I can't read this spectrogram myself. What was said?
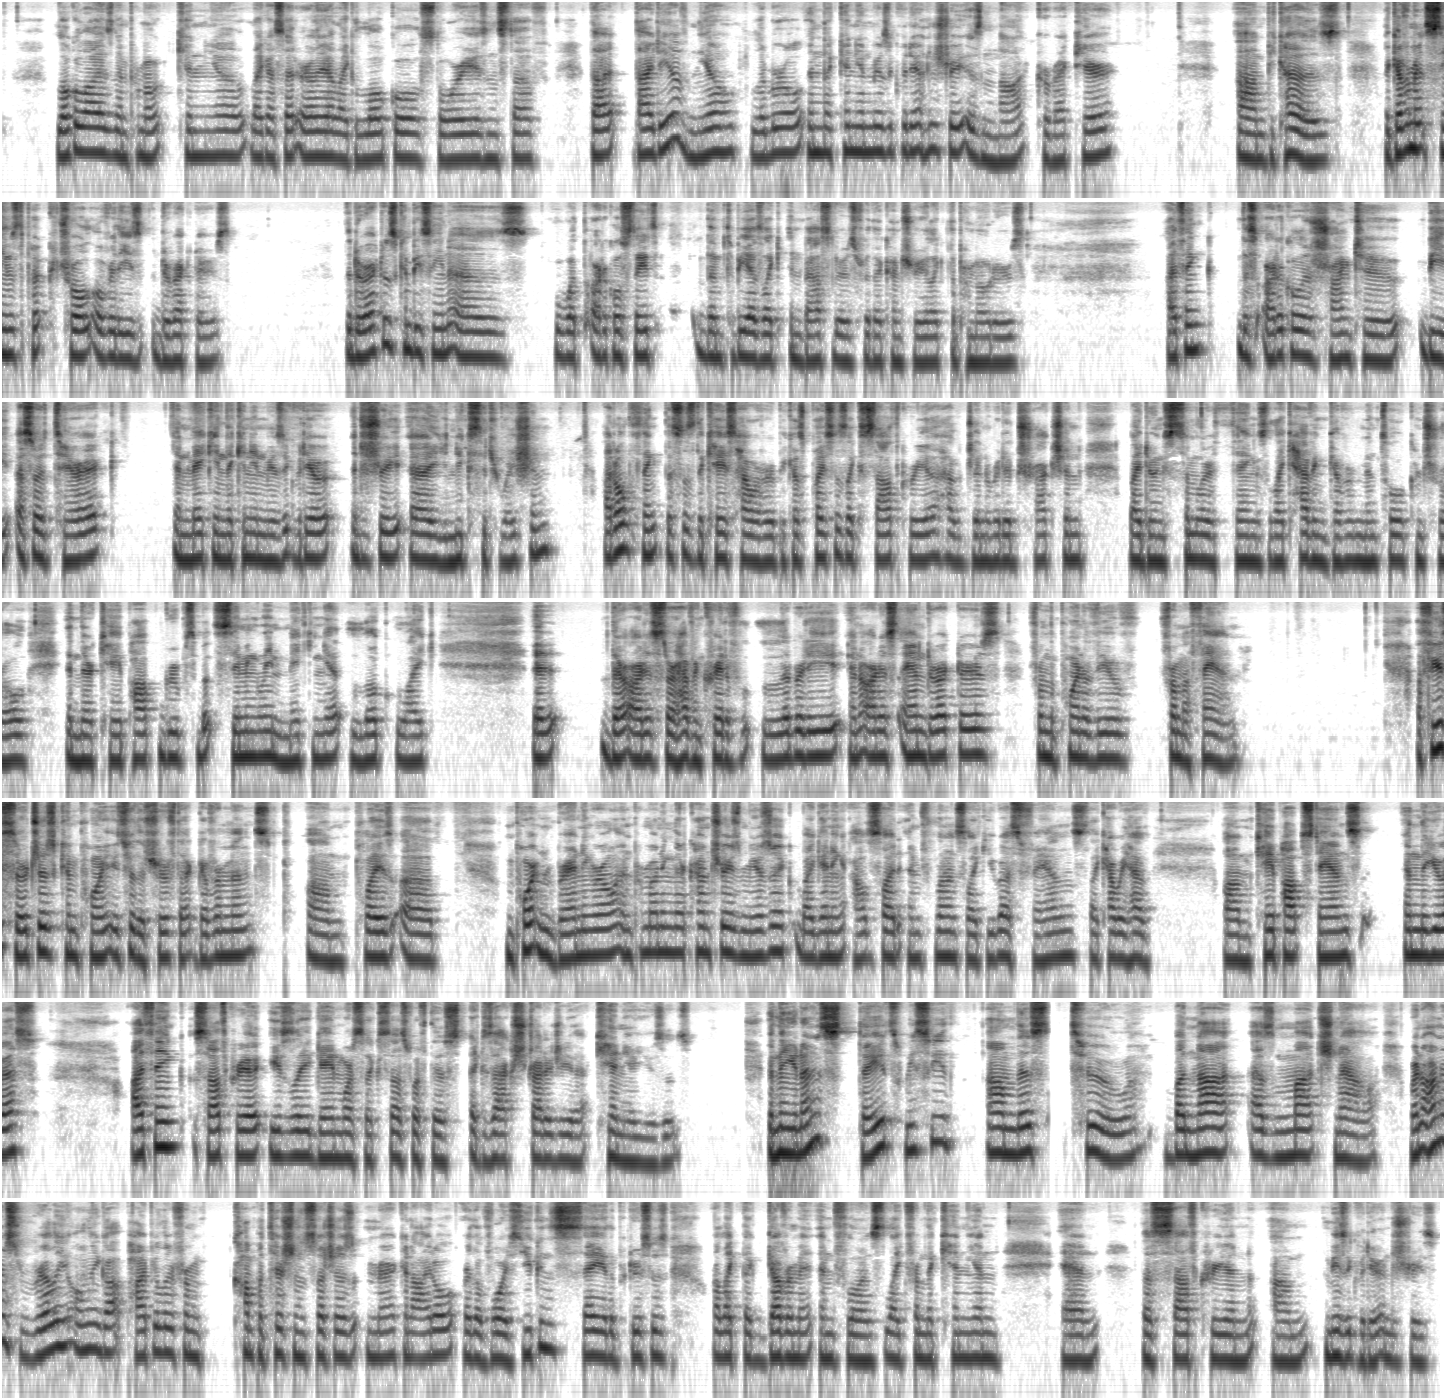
localized and promote Kenya, like I said earlier, like local stories and stuff. That the idea of neoliberal in the Kenyan music video industry is not correct here, um, because the government seems to put control over these directors. The directors can be seen as what the article states them to be as like ambassadors for the country, like the promoters. I think this article is trying to be esoteric and making the Kenyan music video industry a unique situation. I don't think this is the case, however, because places like South Korea have generated traction by doing similar things like having governmental control in their K pop groups, but seemingly making it look like it their artists are having creative liberty and artists and directors from the point of view from a fan. A few searches can point you to the truth that governments um, plays a important branding role in promoting their country's music by gaining outside influence like US fans, like how we have um, K-pop stands in the US. I think South Korea easily gained more success with this exact strategy that Kenya uses. In the United States, we see um, this too, but not as much now. When artists really only got popular from competitions such as American Idol or The Voice, you can say the producers are like the government influence, like from the Kenyan and the South Korean um, music video industries.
